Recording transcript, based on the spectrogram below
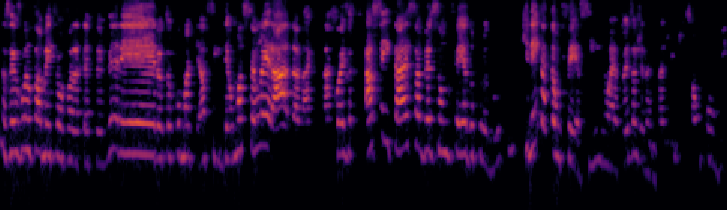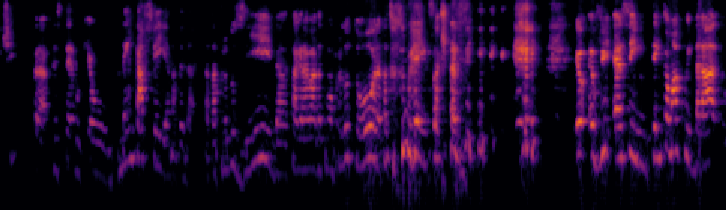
Não sei, os lançamentos vou fazer até fevereiro, eu tô com uma, assim, deu uma acelerada na, na, coisa. Aceitar essa versão feia do produto, que nem tá tão feia assim, não é? Eu tô exagerando, tá, gente? É só um convite para esse termo que eu nem tá feia, na verdade. Ela tá produzida, tá gravada com uma produtora, tá tudo bem, só que assim. eu, eu vi, assim, tem que tomar cuidado.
